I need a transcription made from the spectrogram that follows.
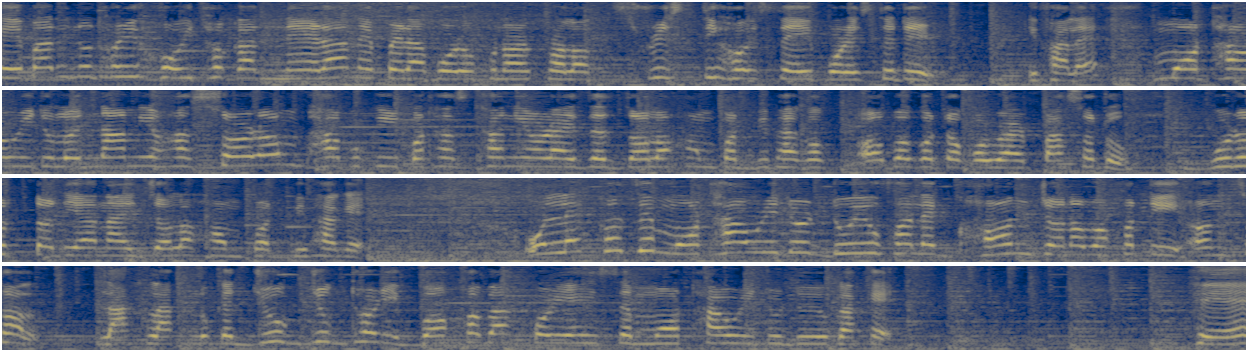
কেইবাদিনো ধৰি হৈ থকা নেৰা নেপেৰা বৰষুণৰ ফলত সৃষ্টি হৈছে এই পৰিস্থিতিৰ। ইফালে মথাউৰিটোলৈ নামি অহা চৰম ভাবুকিৰ কথা স্থানীয় ৰাইজে জলসম্পদ বিভাগক অৱগত কৰোৱাৰ পাছতো গুৰুত্ব দিয়া নাই জলসম্পদ বিভাগে। উল্লেখ্য যে মথাউৰিটোৰ দুয়োফালে ঘন জনবসতি অঞ্চল। লাখ লাখ লোকে যুগ যুগ ধৰি বসবাস কৰি আহিছে মথাউৰিটোৰ দুয়োকাষে সেয়ে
